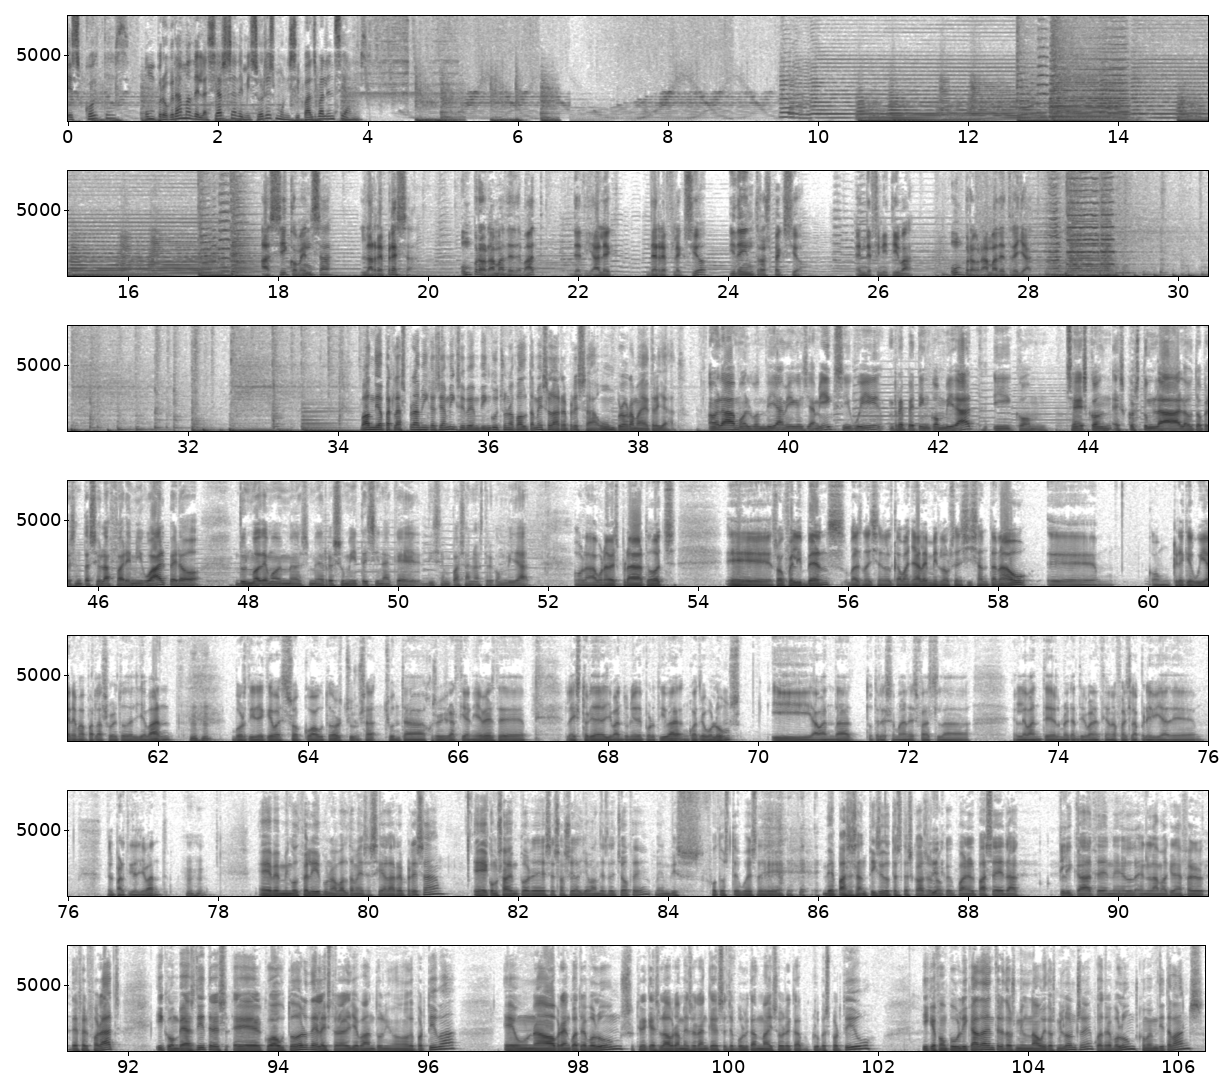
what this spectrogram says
Escoltes, un programa de la xarxa d'emissores municipals valencianes. Així comença La Represa, un programa de debat, de diàleg, de reflexió i d'introspecció. En definitiva, un programa de trellat. Bon dia per les pràmigues i amics i benvinguts una volta més a La Represa, un programa de trellat. Hola, molt bon dia, amigues i amics. I avui repetint convidat i com sí, és, com, és costum la- l'autopresentació la farem igual, però d'un mode molt més, més resumit, així que deixem passar al nostre convidat. Hola, bona vesprada a tots. Eh, soc Felip Benz, vaig néixer en el Cabanyal en 1969. Eh, com crec que avui anem a parlar sobretot del Llevant, vos diré que soc coautor junta a José Luis García Nieves de la història del Llevant Unió Deportiva en quatre volums i a banda totes les setmanes faig la, el Levante, el Mercantil Valenciano, faig la prèvia de, del partit del Llevant. Eh, benvingut, Felip, una volta més així a La Represa. Eh, com sabem, tu eres soci del Llevant des de Xope. Hem vist fotos teues de, de passes antics i totes aquestes coses, no? que quan el passe era clicat en, el, en la màquina de fer, de fer forats i com bé has dit, eh, el coautor de la història del Llevant Unió Deportiva, eh, una obra en quatre volums, crec que és l'obra més gran que s'hagi publicat mai sobre cap club esportiu, i que fou publicada entre 2009 i 2011, quatre volums, com hem dit abans,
